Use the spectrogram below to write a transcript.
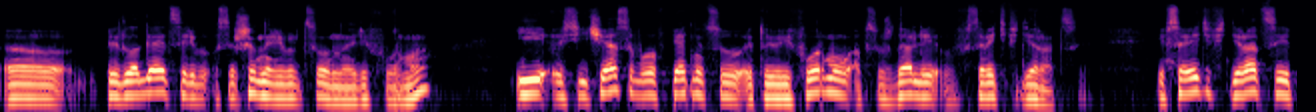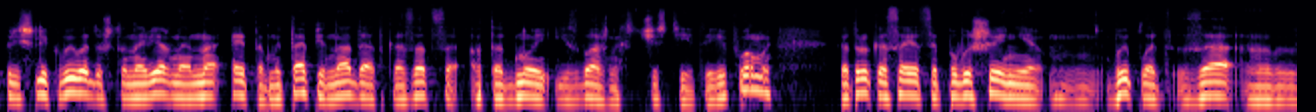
Э, предлагается совершенно революционная реформа. И сейчас его в пятницу эту реформу обсуждали в Совете Федерации. И в Совете Федерации пришли к выводу, что, наверное, на этом этапе надо отказаться от одной из важных частей этой реформы, которая касается повышения выплат за э,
